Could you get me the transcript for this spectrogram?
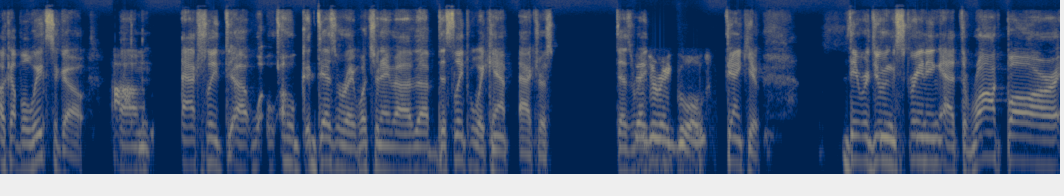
a couple of weeks ago. Ah. Um, actually, uh, oh, Desiree, what's her name? Uh, the, the Sleepaway Camp actress. Desiree. Desiree Gould. Thank you. They were doing a screening at the Rock Bar,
